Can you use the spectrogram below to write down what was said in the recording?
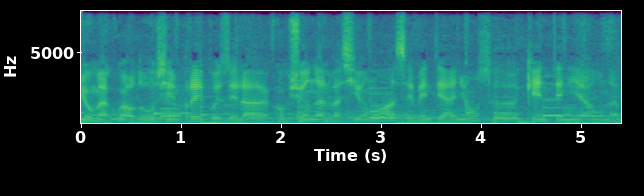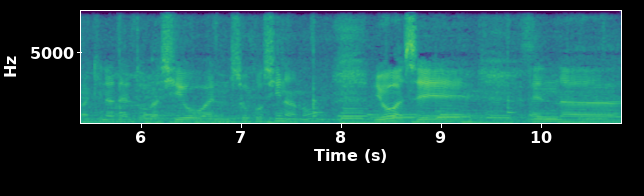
Yo me acuerdo siempre pues, de la cocción al vacío, ¿no? hace 20 años, eh, ¿quién tenía una máquina de alto vacío en su cocina? ¿no? Yo hace en eh,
